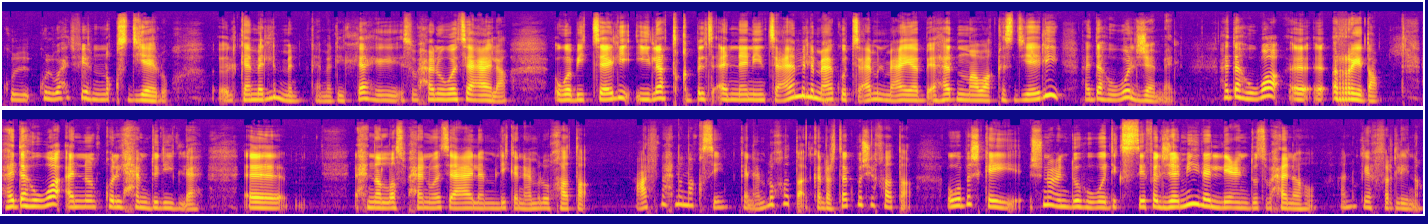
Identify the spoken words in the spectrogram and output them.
كل كل واحد فيه النقص ديالو. الكمال لمن؟ كمال لله سبحانه وتعالى. وبالتالي إلا تقبلت أنني نتعامل معك وتتعامل معايا بهذه النواقص ديالي هذا هو الجمال. هذا هو آه، آه، الرضا. هذا هو أن نقول الحمد لله. آه، إحنا الله سبحانه وتعالى ملي كنعملوا خطأ. عرفنا إحنا ناقصين كنعملوا خطأ كنرتكبوا شي خطأ. هو باش كي شنو عنده هو ديك الصفة الجميلة اللي عنده سبحانه؟ أنه كيغفر لنا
